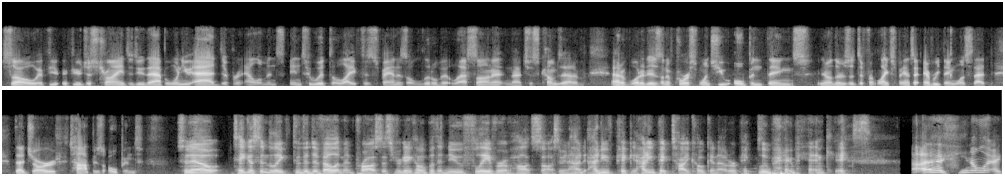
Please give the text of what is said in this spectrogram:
So if you if you're just trying to do that, but when you add different elements into it, the life span is a little bit less on it, and that just comes out of out of what it is. And of course, once you open things, you know, there's a different lifespan to everything once that that jar top is opened. So now take us into like through the development process. If you're going to come up with a new flavor of hot sauce, I mean, how, how do you pick how do you pick Thai coconut or pick blueberry pancakes? Uh, you know, I,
